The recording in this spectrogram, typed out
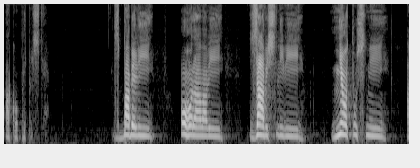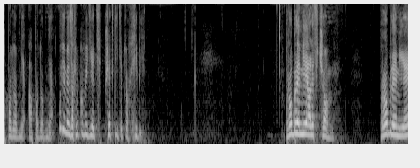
ako pri krste. Zbabelý, ohorávavý, závislivý, neodpustný a podobne a podobne. Budeme za chvíľku vidieť všetky tieto chyby. Problém je ale v čom? Problém je,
